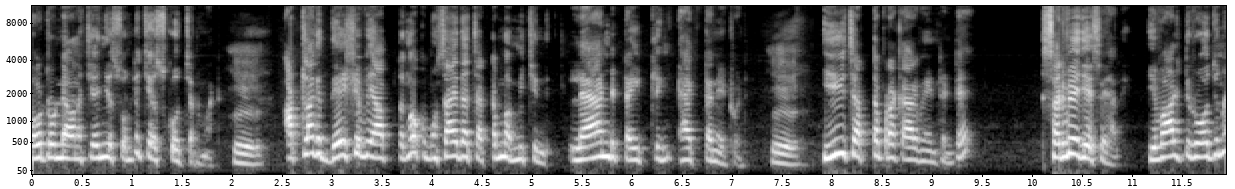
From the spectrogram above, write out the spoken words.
ఒకటి రెండు ఏమైనా చేంజెస్ ఉంటే చేసుకోవచ్చు అనమాట అట్లాగే దేశవ్యాప్తంగా ఒక ముసాయిదా చట్టం పంపించింది. ల్యాండ్ టైట్లింగ్ యాక్ట్ అనేటువంటి ఈ చట్ట ప్రకారం ఏంటంటే సర్వే చేసేయాలి. ఇవాళ రోజున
